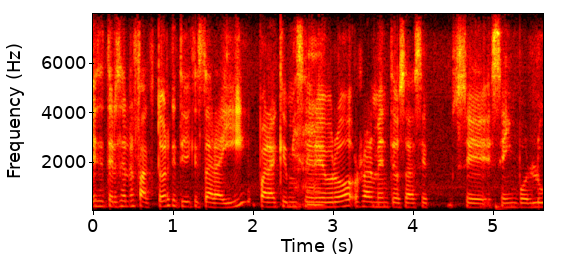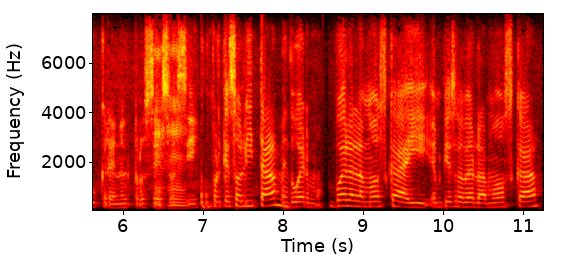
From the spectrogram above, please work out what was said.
ese tercer factor que tiene que estar ahí para que mi cerebro realmente, o sea, se, se, se involucre en el proceso, así. Porque solita me duermo. Vuela la mosca y empiezo a ver la mosca.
